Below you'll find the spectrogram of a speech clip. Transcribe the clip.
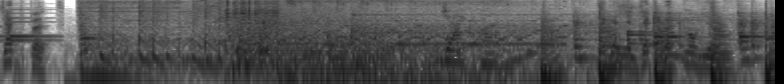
Jackpot. Jackpot. T'as gagné le jackpot, mon vieux.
